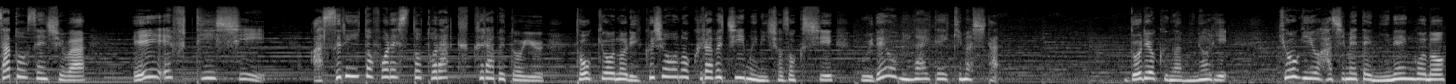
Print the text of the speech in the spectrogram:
佐藤選手は AFTC アスリートフォレストトラッククラブという東京の陸上のクラブチームに所属し腕を磨いていきました。努力が実り競技を始めて2年後の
